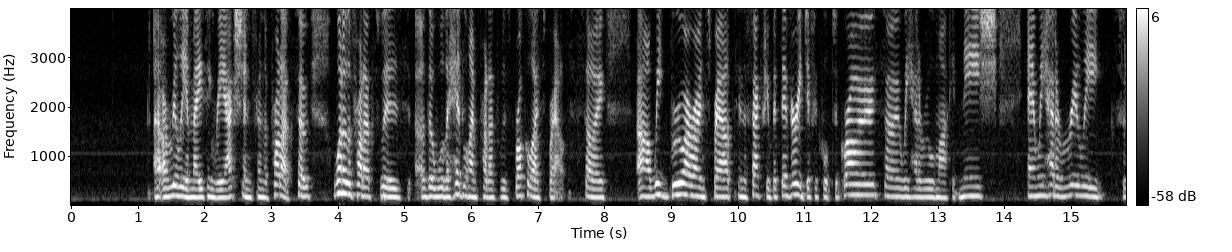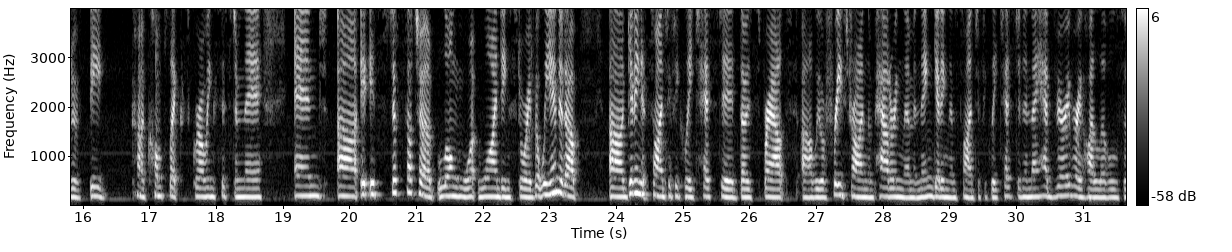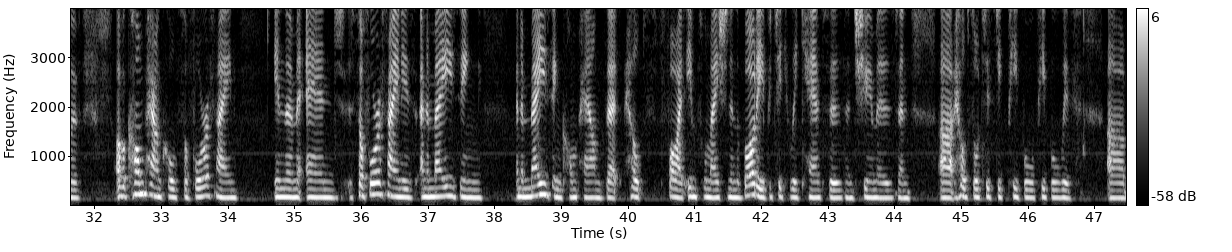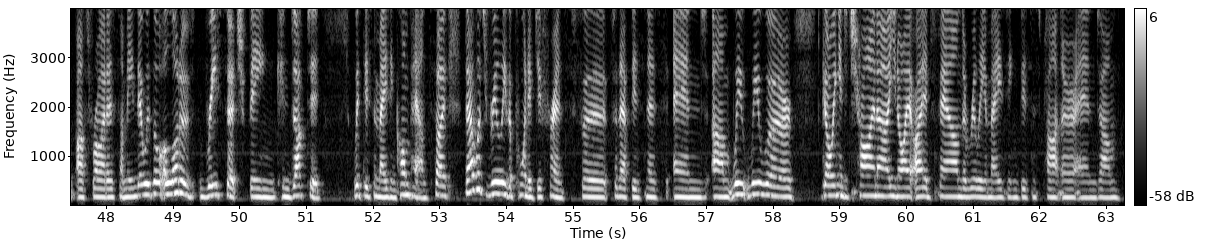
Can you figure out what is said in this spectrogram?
a really amazing reaction from the product. So one of the products was uh, the well, the headline product was broccoli sprouts. So uh, we grew our own sprouts in the factory, but they're very difficult to grow. So we had a real market niche, and we had a really sort of big, kind of complex growing system there. And uh, it, it's just such a long, winding story. But we ended up uh, getting it scientifically tested, those sprouts. Uh, we were freeze drying them, powdering them, and then getting them scientifically tested. And they had very, very high levels of, of a compound called sulforaphane in them. And sulforaphane is an amazing an amazing compound that helps fight inflammation in the body, particularly cancers and tumors, and uh, helps autistic people, people with um, arthritis. I mean, there was a lot of research being conducted with this amazing compound. So that was really the point of difference for for that business. And um, we we were going into China. You know, I, I, had found a really amazing business partner and. Um,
